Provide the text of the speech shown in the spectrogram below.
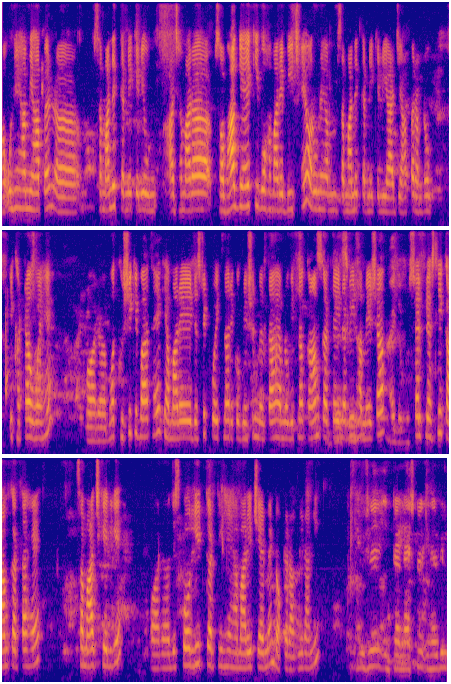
उन्हें हम यहाँ पर सम्मानित करने के लिए उन आज हमारा सौभाग्य है कि वो हमारे बीच हैं और उन्हें हम सम्मानित करने के लिए आज यहाँ पर हम लोग इकट्ठा हुए हैं। और बहुत खुशी की बात है कि हमारे डिस्ट्रिक्ट को इतना रिकॉग्निशन मिलता है। हम लोग इतना काम करते हैं। इनरवील हमेशा सेल्फलेसली काम करता है समाज के लिए। और जिसको लीड करती हैं हमारे चेयरमैन डॉक्टर रागनी रानी। मुझे इंटरनेशनल इनरविल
